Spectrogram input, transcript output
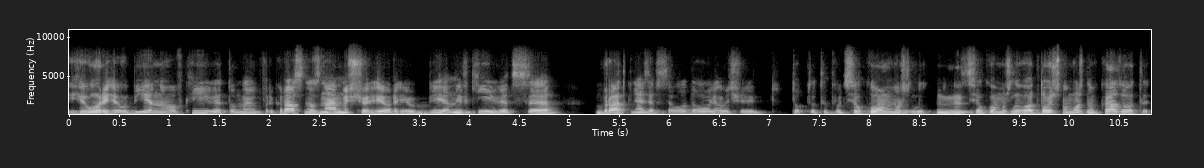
Георгія Обієнного в Києві, то ми прекрасно знаємо, що Георгій Обієнний в Києві це брат князя Всеволода Ольговича. Тобто, типу, цілком можливо, не цілком можливо, а точно можна вказувати,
